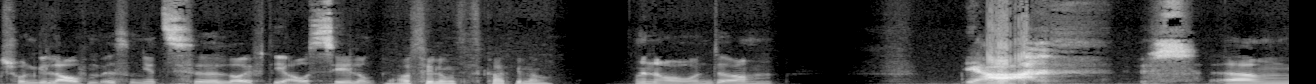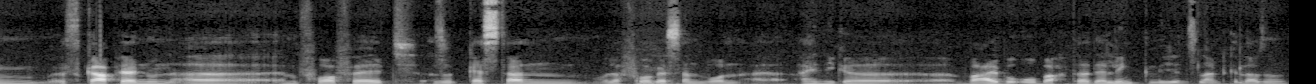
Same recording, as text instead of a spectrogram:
schon gelaufen ist und jetzt äh, läuft die Auszählung. Auszählung ist es gerade, genau. Genau, und ähm, ja, ähm, es gab ja nun äh, im Vorfeld, also gestern oder vorgestern wurden äh, einige äh, Wahlbeobachter der Linken nicht ins Land gelassen.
